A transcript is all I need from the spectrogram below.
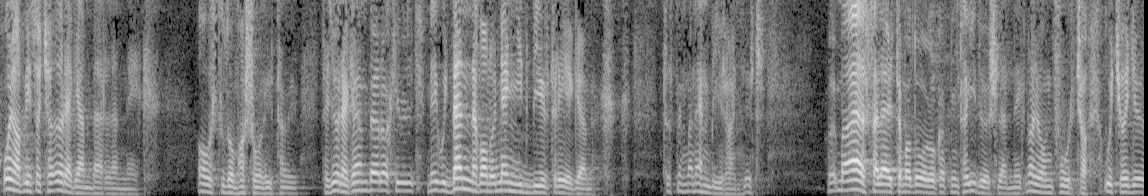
olyan, mintha öreg ember lennék. Ahhoz tudom hasonlítani. Egy öreg ember, aki még úgy benne van, hogy mennyit bírt régen. Tehát meg már nem bír annyit. Már elfelejtem a dolgokat, mintha idős lennék. Nagyon furcsa. Úgyhogy...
